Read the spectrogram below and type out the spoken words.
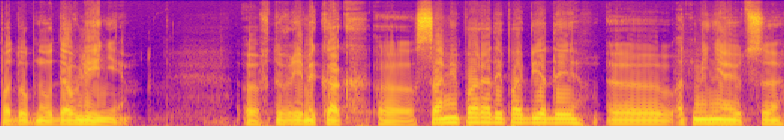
подобного давления. Э, в то время как э, сами парады победы э, отменяются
